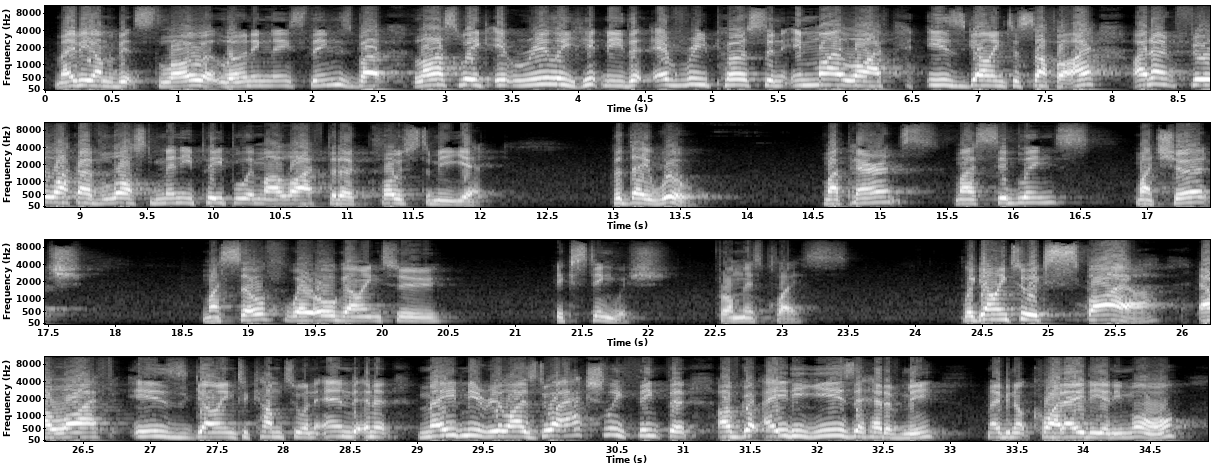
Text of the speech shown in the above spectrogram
Maybe I'm a bit slow at learning these things, but last week it really hit me that every person in my life is going to suffer. I, I don't feel like I've lost many people in my life that are close to me yet, but they will. My parents, my siblings, my church, myself, we're all going to extinguish from this place. We're going to expire. Our life is going to come to an end. And it made me realize, do I actually think that I've got 80 years ahead of me? Maybe not quite 80 anymore.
